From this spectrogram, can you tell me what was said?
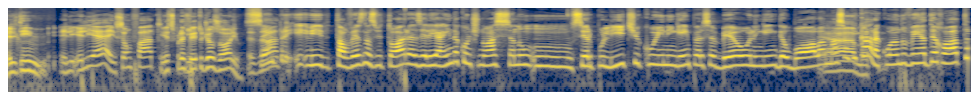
Ele tem. Ele, ele é, isso é um fato. Ex-prefeito de Osório. Exato. Sempre, e, e talvez nas vitórias ele ainda continuasse sendo um, um ser político e ninguém percebeu, ninguém deu bola. É, mas só que, mas- cara, quando vem a derrota.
